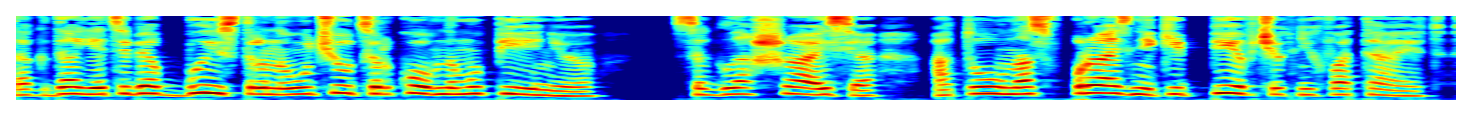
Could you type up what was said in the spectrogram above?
Тогда я тебя быстро научу церковному пению. Соглашайся, а то у нас в празднике певчих не хватает».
